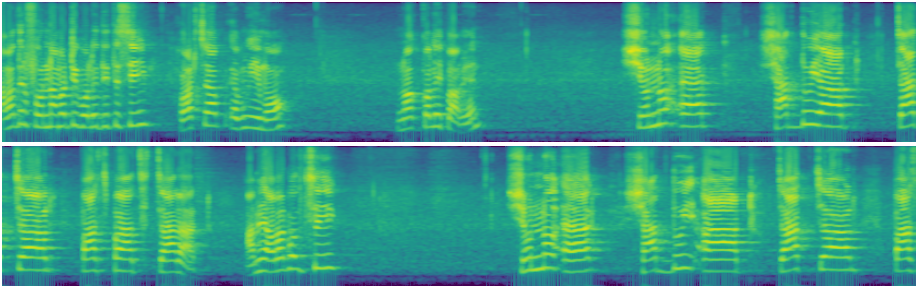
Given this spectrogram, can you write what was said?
আমাদের ফোন নাম্বারটি বলে দিতেছি, হোয়াটসঅ্যাপ এবং ইমো। নক করলেই পাবেন। শূন্য এক সাত দুই আট চার চার পাঁচ পাঁচ চার আট। আমি আবার বলছি, শূন্য এক সাত দুই আট চার চার পাঁচ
